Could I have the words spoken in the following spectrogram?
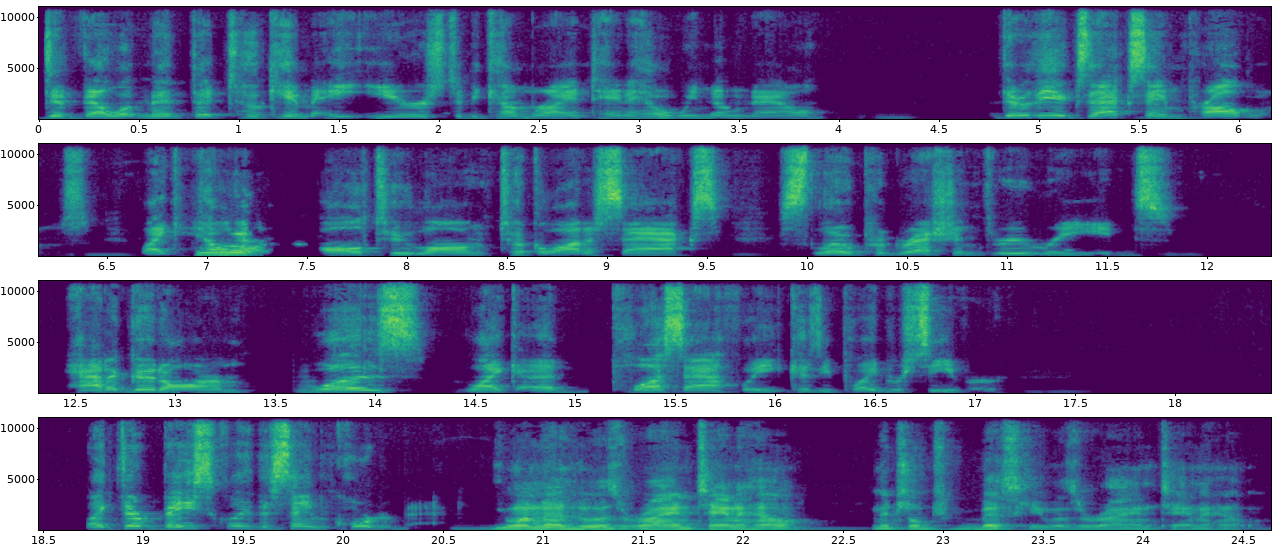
development that took him eight years to become Ryan Tannehill we know now. They're the exact same problems. Like held went- on to the ball too long, took a lot of sacks, slow progression through reads, had a good arm, was like a plus athlete because he played receiver. Like they're basically the same quarterback. You want to know who was Ryan Tannehill? Mitchell Trubisky was a Ryan Tannehill.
